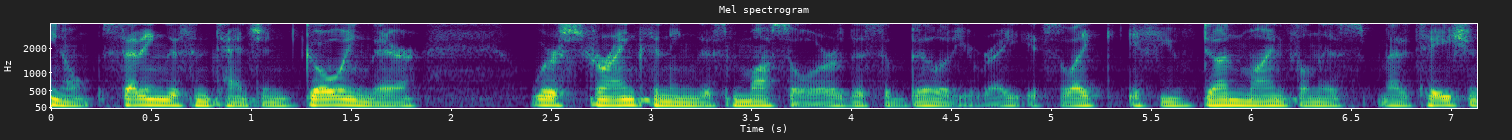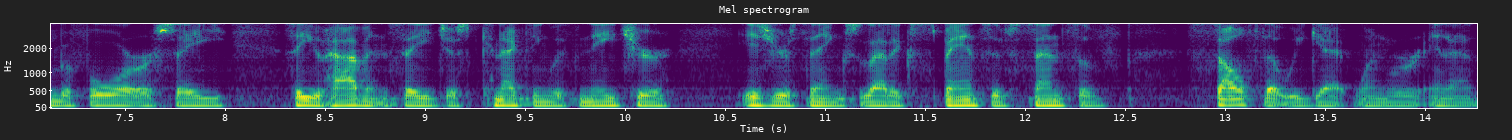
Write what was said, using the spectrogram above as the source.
you know, setting this intention, going there, we're strengthening this muscle or this ability, right? It's like if you've done mindfulness meditation before, or say say you haven't, say just connecting with nature is your thing. So that expansive sense of self that we get when we're in a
